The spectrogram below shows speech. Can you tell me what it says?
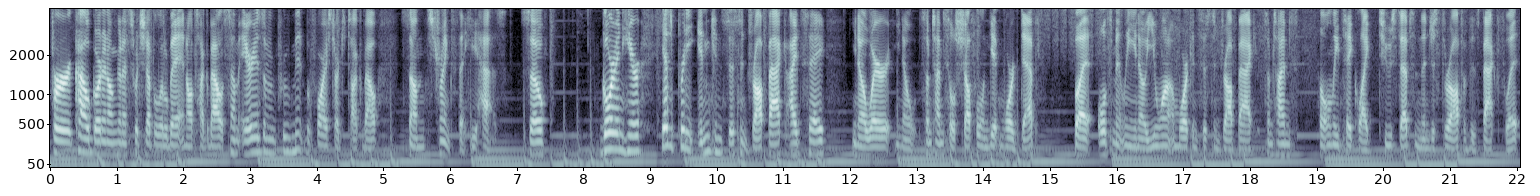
for Kyle Gordon, I'm going to switch it up a little bit and I'll talk about some areas of improvement before I start to talk about some strengths that he has. So Gordon here, he has a pretty inconsistent drop back, I'd say, you know, where, you know, sometimes he'll shuffle and get more depth, but ultimately, you know, you want a more consistent drop back. Sometimes he'll only take like two steps and then just throw off of his back foot,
